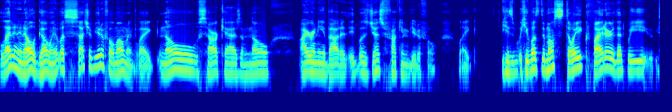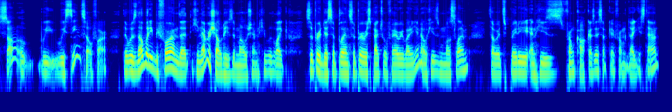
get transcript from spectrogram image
letting it all go and it was such a beautiful moment like no sarcasm no irony about it it was just fucking beautiful like he's he was the most stoic fighter that we saw we we seen so far. There was nobody before him that he never showed his emotion. He was like super disciplined, super respectful for everybody. You know, he's Muslim, so it's pretty, and he's from Caucasus, okay, from Dagestan.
